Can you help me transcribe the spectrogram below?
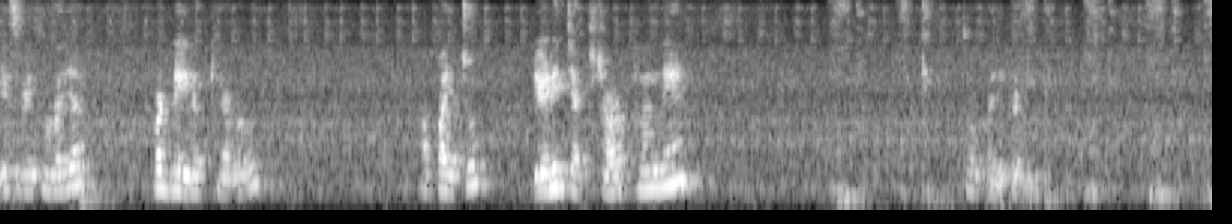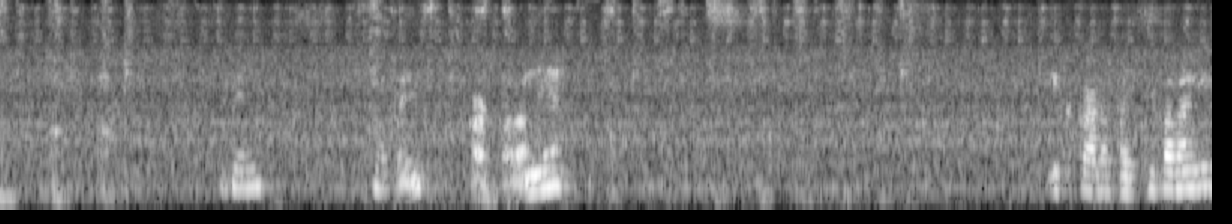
ਇਸ ਲਈ ਥੋੜਾ ਜਿਹਾ ਵੱਡਾ ਹੀ ਰੱਖਿਆ ਕਰੋ। ਆਪਾਂ ਇਹ 'ਚੋਂ ਡੇਢ ਇੰਚ ਐਕਸਟਰਾ ਰੱਖ ਲੈਂਦੇ ਹਾਂ। ਤੋਂ ਪਈ ਕੜੀ। ਠੀਕ ਹੈ ਜੀ। ਤੋਂ ਪਈ ਕੱਟ ਪਾ ਲੈਂਦੇ ਹਾਂ। ਇੱਕ ਕਾਰਡ ਆਪਾਂ ਇੱਥੇ ਪਾ ਦਾਂਗੇ।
